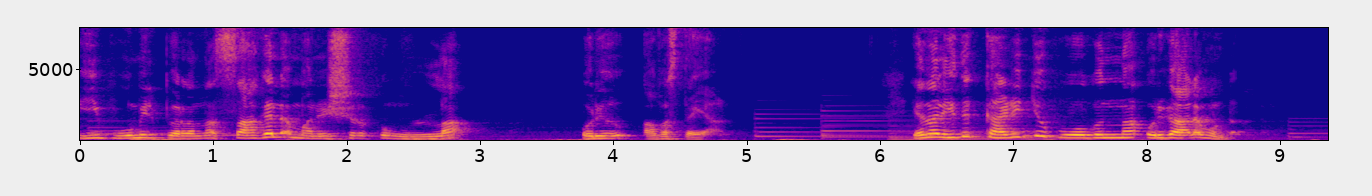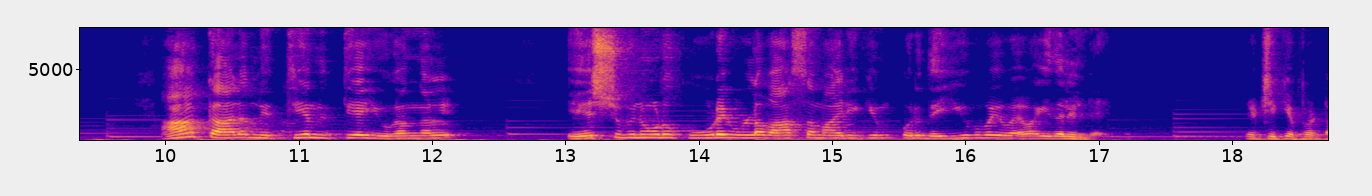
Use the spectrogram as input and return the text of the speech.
ഈ ഭൂമിയിൽ പിറന്ന സകല മനുഷ്യർക്കുമുള്ള ഒരു അവസ്ഥയാണ്. എന്നാൽ ഇത് കഴിഞ്ഞു പോകുന്ന ഒരു കാലമുണ്ട്. ആ കാലം നിത്യ നിത്യ യുഗങ്ങൾ യേശുവിനോട് കൂടെയുള്ള വാസമായിരിക്കും ഒരു ദൈവ വൈതലിന്റെ. രക്ഷിക്കപ്പെട്ട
